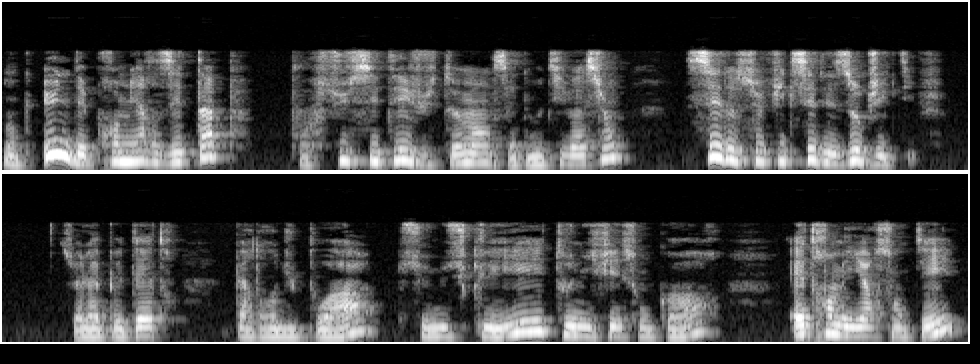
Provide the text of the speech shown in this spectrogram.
Donc une des premières étapes pour susciter justement cette motivation, c'est de se fixer des objectifs. Cela peut être perdre du poids, se muscler, tonifier son corps, être en meilleure santé,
